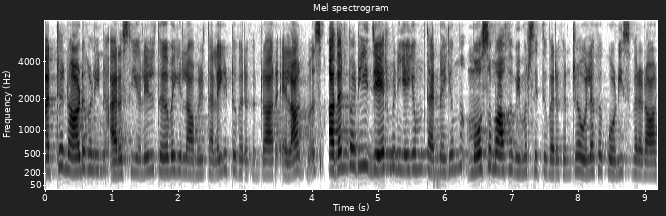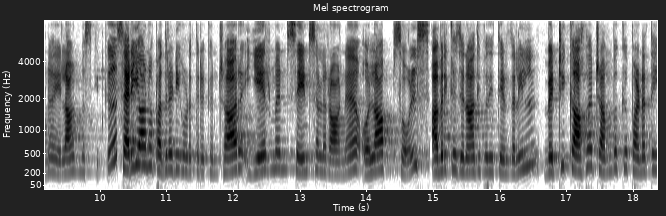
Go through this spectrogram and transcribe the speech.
மற்ற நாடுகளின் அரசியலில் தேவையில்லாமல் தலையிட்டு வருகின்றார் எலான் மஸ்க். அதன்படி ஜேர்மனியையும் தன்னையும் மோசமாக விமர்சித்து வருகின்ற உலக கோடீஸ்வரரான எலான் மஸ்கிற்கு சரியான பதிலடி கொடுத்திருக்கின்றார். ஏர்மன் பேச்சாளரான ஒலாப் சோல்ஸ் அமெரிக்க ஜனாதிபதி தேர்தலில் வெற்றிக்காக ட்ரம்புக்கு பணத்தை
